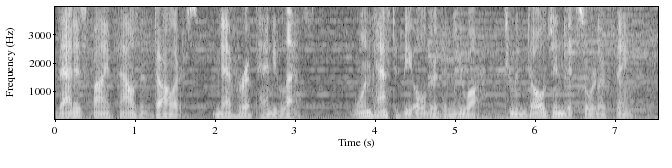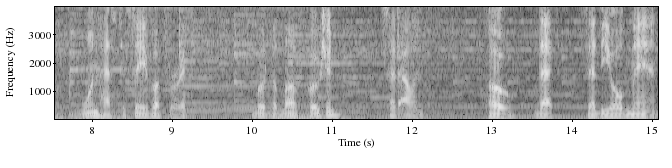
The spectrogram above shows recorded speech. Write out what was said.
That is $5,000, never a penny less. One has to be older than you are, to indulge in that sort of thing. One has to save up for it. But the love potion? said Alan. Oh, that, said the old man,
